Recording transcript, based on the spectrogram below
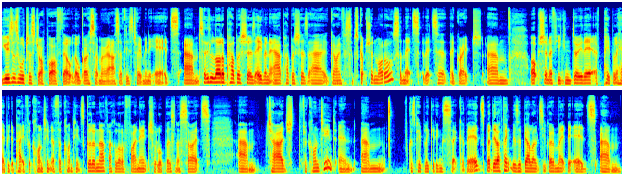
users will just drop off. They'll they'll go somewhere else if there's too many ads. Um, so there's a lot of publishers, even our publishers, are going for subscription models, and that's that's a, a great um, option if you can do that. If people are happy to pay for content, if the content's good enough, like a lot of financial or business sites um, charge for content and. Um, because people are getting sick of ads, but then I think there's a balance. You've got to make the ads, um,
